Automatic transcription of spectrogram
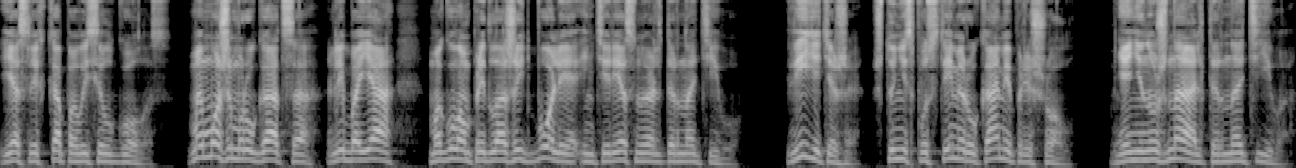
я слегка повысил голос. Мы можем ругаться, либо я могу вам предложить более интересную альтернативу. Видите же, что не с пустыми руками пришел. Мне не нужна альтернатива,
